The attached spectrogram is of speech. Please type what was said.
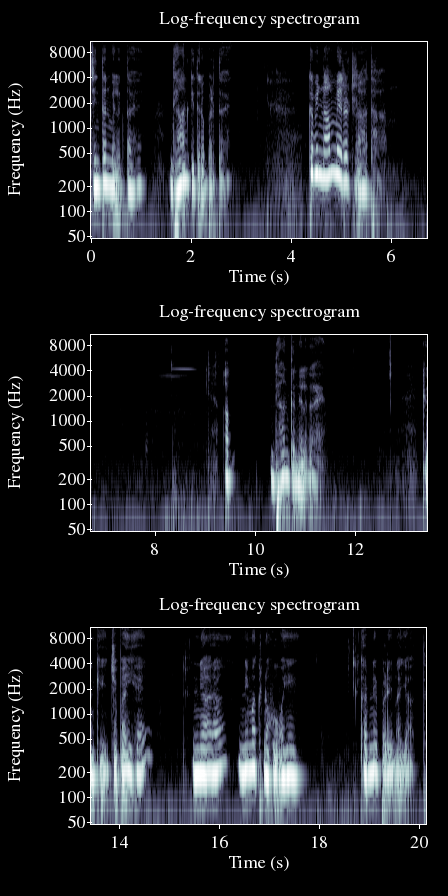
चिंतन में लगता है, ध्यान की तरफ़ बढ़ता है। कभी नाम में रट रहा था। अब ध्यान करने लगा है, क्योंकि चुपाई है, न्यारा निमक न हो वहीं, करने पड़े न याद।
